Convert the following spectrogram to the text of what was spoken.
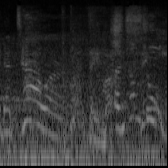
a tower! But they must see!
